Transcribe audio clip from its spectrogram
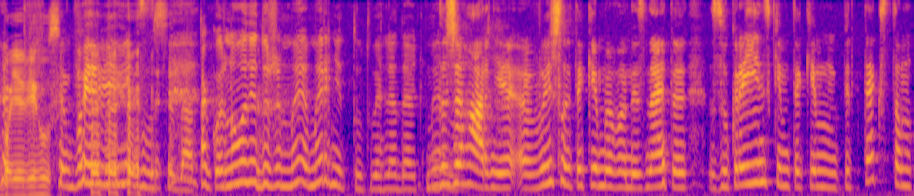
Бойові гуси. бойові гуси. Да. Також ну вони дуже мирні тут виглядають. Мирно. Дуже гарні. Е, Вийшли такими вони, знаєте, з українським таким підтекстом.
